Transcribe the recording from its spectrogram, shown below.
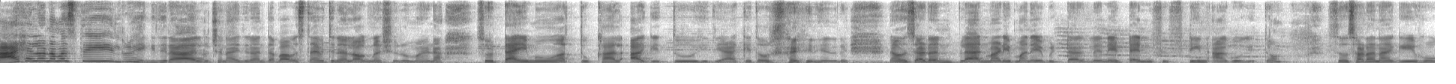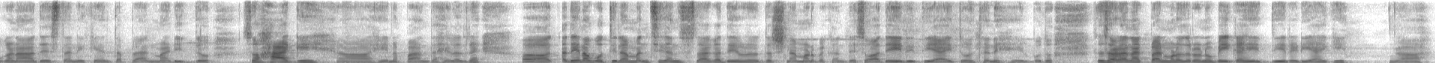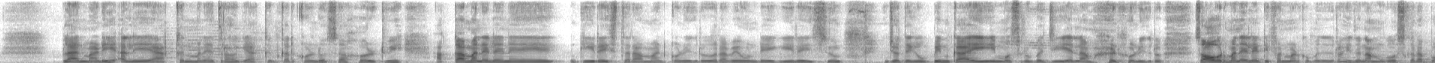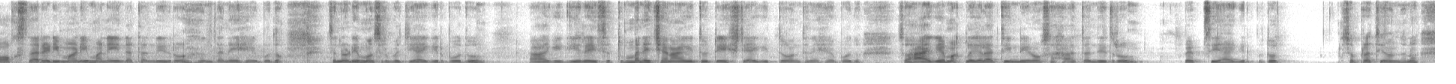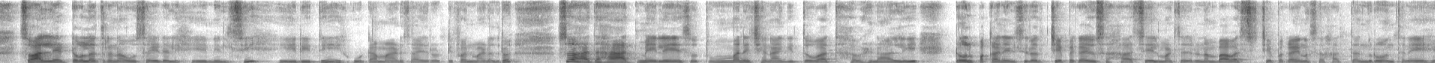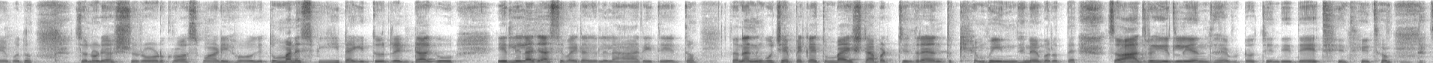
Hi hello ನಮಸ್ತೆ. ಎಲ್ಲರೂ ಹೇಗಿದ್ದೀರಾ? ಎಲ್ಲರೂ ಚೆನ್ನಾಗಿದ್ದೀರಾ ಅಂತ ಭಾವಿಸ್ತಾ ಇವತ್ತಿನ ಲಾಗ್ನ ಶುರು ಮಾಡೋಣ. ಸೊ ಟೈಮು ಹತ್ತು ಕಾಲ್ ಆಗಿತ್ತು. ಇದು ಯಾಕೆ ತೋರಿಸ್ತಾ ಇದ್ದೀನಿ ಅಂದರೆ, ನಾವು ಸಡನ್ ಪ್ಲ್ಯಾನ್ ಮಾಡಿ ಮನೆ ಬಿಟ್ಟಾಗಲೇ ಟೆನ್ ಫಿಫ್ಟೀನ್ ಆಗೋಗಿತ್ತು. ಸೊ ಸಡನ್ನಾಗಿ ಹೋಗೋಣ ದೇವಸ್ಥಾನಕ್ಕೆ ಅಂತ ಪ್ಲ್ಯಾನ್ ಮಾಡಿದ್ದು. ಸೊ ಹಾಗೆ ಏನಪ್ಪ ಅಂತ ಹೇಳಿದ್ರೆ ಅದೇನೋ ಗೊತ್ತಿಲ್ಲ. ಮನಸ್ಸಿಗೆ ಅನಿಸಿದಾಗ ದೇವರ ದರ್ಶನ ಮಾಡಬೇಕಂತೆ. ಸೊ ಅದೇ ರೀತಿ ಆಯಿತು ಅಂತಲೇ ಹೇಳ್ಬೋದು. ಸೊ ಸಡನ್ನಾಗಿ ಪ್ಲ್ಯಾನ್ ಮಾಡಿದ್ರೂ ಬೇಗ ಎದ್ದು ರೆಡಿಯಾಗಿ ಪ್ಲ್ಯಾನ್ ಮಾಡಿ ಅಲ್ಲಿ ಅಕ್ಕನ ಮನೆ ಹತ್ರ ಹೋಗಿ ಅಕ್ಕನ ಕರ್ಕೊಂಡು, ಸೊ ಹೊರಟ್ವಿ. ಅಕ್ಕ ಮನೇಲೇ ಗೀ ರೈಸ್ ಥರ ಮಾಡ್ಕೊಂಡಿದ್ರು. ರವೆ ಉಂಡೆ, ಗೀ ರೈಸು, ಜೊತೆಗೆ ಉಪ್ಪಿನಕಾಯಿ, ಮೊಸರು ಬಜ್ಜಿ ಎಲ್ಲ ಮಾಡ್ಕೊಂಡಿದ್ರು. ಸೊ ಅವ್ರ ಮನೇಲೇ ಟಿಫನ್ ಮಾಡ್ಕೊಂಡು ಬಂದಿದ್ರು. ಇದು ನಮಗೋಸ್ಕರ ಬಾಕ್ಸ್ನ ರೆಡಿ ಮಾಡಿ ಮನೆಯಿಂದ ತಂದಿದ್ರು ಅಂತಲೇ ಹೇಳ್ಬೋದು. ಸೊ ನೋಡಿ, ಮೊಸರು ಬಜ್ಜಿ ಆಗಿರ್ಬೋದು, ಹಾಗೆ ಗೀ ರೈಸು ತುಂಬಾ ಚೆನ್ನಾಗಿತ್ತು ಟೇಸ್ಟಿಯಾಗಿತ್ತು ಅಂತಲೇ ಹೇಳ್ಬೋದು. ಸೊ ಹಾಗೆ ಮಕ್ಕಳಿಗೆಲ್ಲ ತಿಂಡಿನೂ ಸಹ ತಂದಿದ್ರು. ಪೆಪ್ಸಿ ಆಗಿರ್ಬೋದು. ಸೊ ಪ್ರತಿಯೊಂದೂ ಸೊ ಅಲ್ಲೇ ಟೋಲ್ ಹತ್ರ ನಾವು ಸೈಡಲ್ಲಿ ನಿಲ್ಲಿಸಿ ಈ ರೀತಿ ಊಟ ಮಾಡ್ತಾಯಿದ್ರು ಟಿಫನ್ ಮಾಡಿದ್ರು. ಸೊ ಅದಾದಮೇಲೆ ಸೊ ತುಂಬಾ ಚೆನ್ನಾಗಿತ್ತು ವಾತಾವರಣ. ಅಲ್ಲಿ ಟೋಲ್ ಪಕ್ಕ ನಿಲ್ಲಿಸಿರೋದು ಚೇಪೆಕಾಯಿಯೂ ಸಹ ಸೇಲ್ ಮಾಡ್ತಾಯಿದ್ರು ನಮ್ಮ ಬಾವ ಚೇಪೆಕಾಯಿನೂ ಸಹ ತಂದರು ಅಂತಲೇ ಹೇಳ್ಬೋದು. ಸೊ ನೋಡಿ ಅಷ್ಟು ರೋಡ್ ಕ್ರಾಸ್ ಮಾಡಿ ಹೋಗಿ ತುಂಬಾ ಸ್ವೀಟಾಗಿತ್ತು ರೆಡ್ಡಾಗೂ ಇರಲಿಲ್ಲ, ಜಾಸ್ತಿ ವೈಟ್ ಆಗಿರಲಿಲ್ಲ ಆ ರೀತಿ ಇತ್ತು. ಸೊ ನನಗೂ ಚೇಪೆಕಾಯಿ ತುಂಬ ಇಷ್ಟ, ಬಟ್ ತಿಂದರೆ ಅಂತೂ ಕೆಮ್ಮು ಹಿಂದೆನೇ ಬರುತ್ತೆ. ಸೊ ಆದರೂ ಇರಲಿ ಅಂತ ಹೇಳ್ಬಿಟ್ಟು ತಿಂದಿದ್ದೇ ತಿಂದಿದ್ದು.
